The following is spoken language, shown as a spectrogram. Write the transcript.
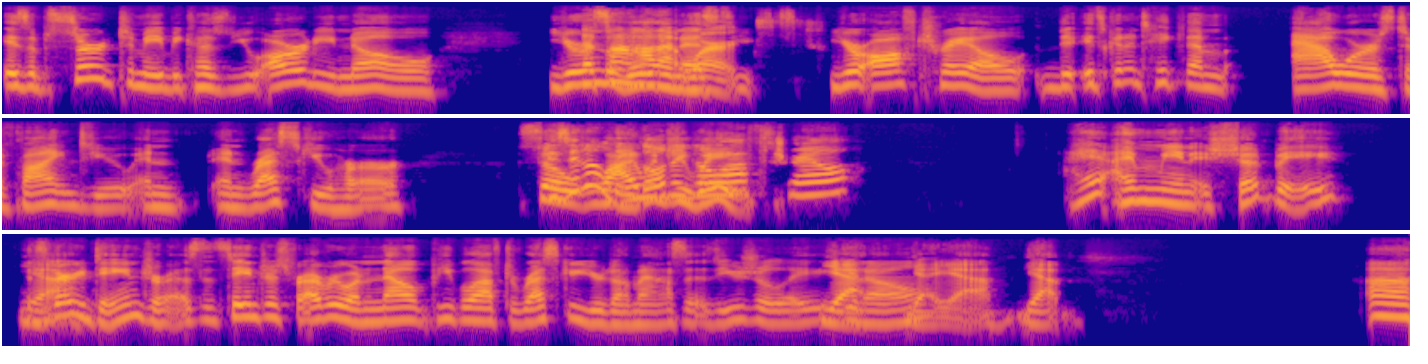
is absurd to me because you already know you're That's in the not how that wilderness. You're off trail. It's going to take them hours to find you and and rescue her. So Is it why illegal would to you go wait? off trail? I, I mean, it should be. It's Yeah. very dangerous. It's dangerous for everyone. And now people have to rescue your dumbasses, usually. yeah. You know? Yeah. Yeah. Yeah. Uh,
